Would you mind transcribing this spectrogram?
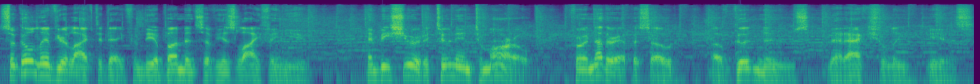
So go live your life today from the abundance of his life in you. And be sure to tune in tomorrow for another episode of Good News That Actually Is.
